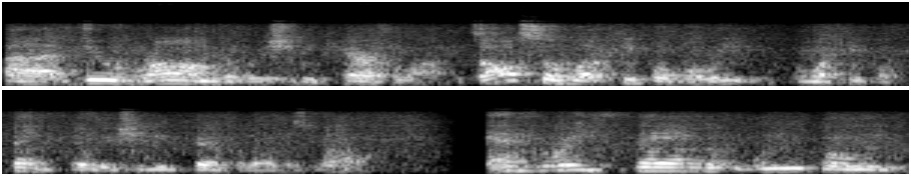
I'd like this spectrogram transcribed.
uh, do wrong that we should be careful of. It's also what people believe and what people think that we should be careful of as well. Everything we believe,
